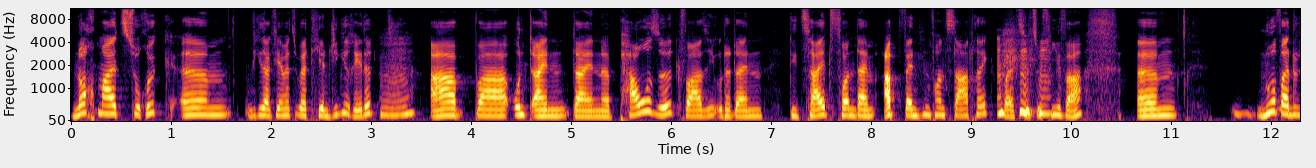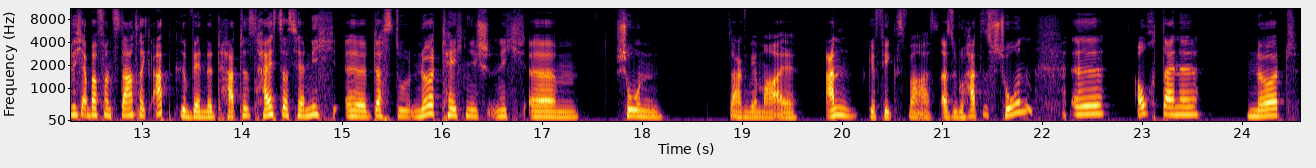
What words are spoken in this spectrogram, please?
Nochmal zurück, ähm, wie gesagt, wir haben jetzt über TNG geredet, Mhm. aber und dein, deine Pause quasi oder dein, die Zeit von deinem Abwenden von Star Trek, weil es dir zu viel war. Ähm, nur weil du dich aber von Star Trek abgewendet hattest, heißt das ja nicht, äh, dass du nerdtechnisch nicht ähm, schon, sagen wir mal, angefixt warst. Also du hattest schon äh, auch deine Nerd,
